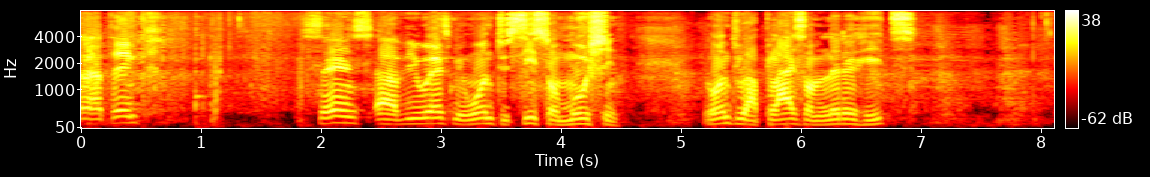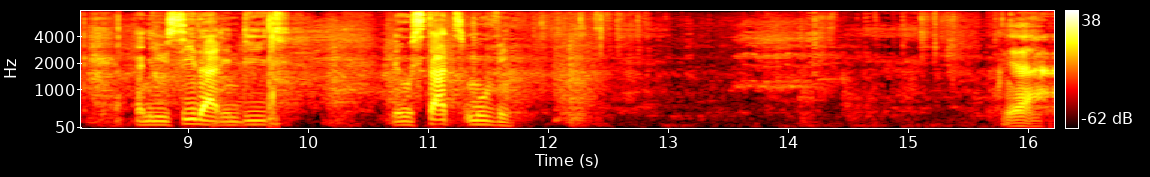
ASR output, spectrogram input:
And I think since our viewers may want to see some motion, we want to apply some little heat, and you see that indeed they will start moving. Yeah.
